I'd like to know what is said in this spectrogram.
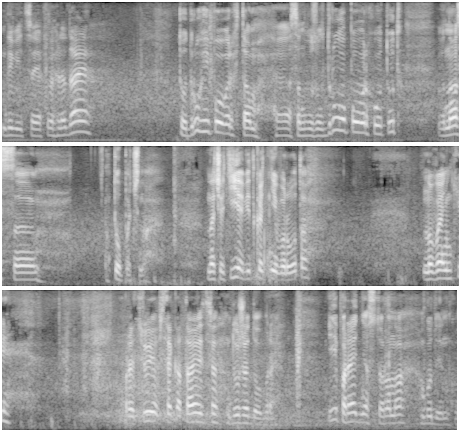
Дивіться, як виглядає. То другий поверх, там е, санвузол другого поверху, тут в нас е, топочна. Значить, є відкатні ворота. Новенькі. Працює, все катається дуже добре. І передня сторона будинку.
